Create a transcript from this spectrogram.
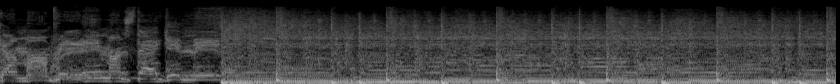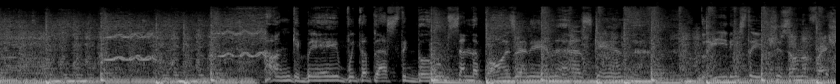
Come on, pretty monster, give me. Hunky babe with the plastic boobs and the poison in her skin. Bleeding stitches on the fresh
